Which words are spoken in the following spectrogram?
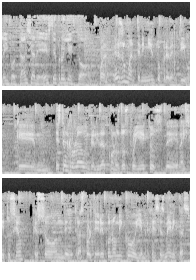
la importancia de este proyecto. Bueno, es un mantenimiento preventivo que mm, está en enrolado en realidad con los dos proyectos de la institución, que son de transporte aéreo económico y emergencias médicas.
